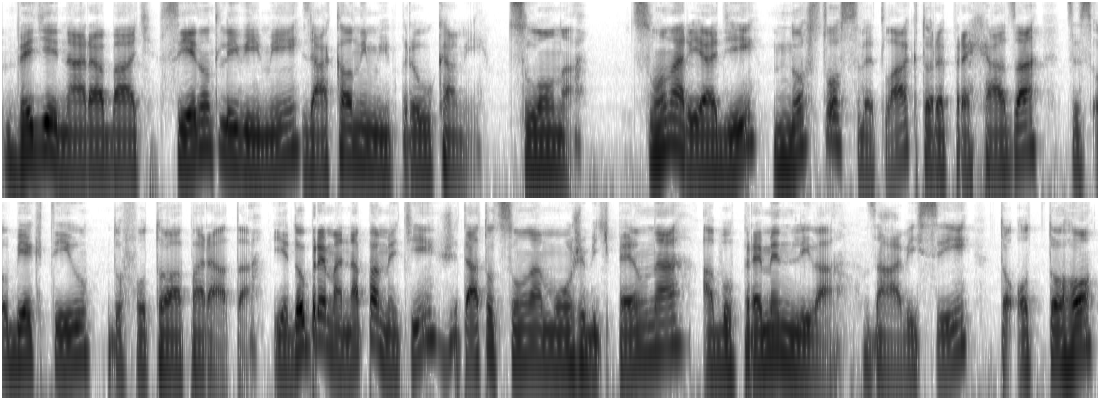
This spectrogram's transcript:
vedieť narábať s jednotlivými základnými prvkami. Clona. Clona riadi množstvo svetla, ktoré prechádza cez objektív do fotoaparáta. Je dobré mať na pamäti, že táto clona môže byť pevná alebo premenlivá. Závisí to od toho,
